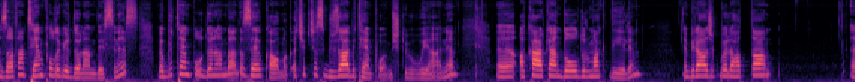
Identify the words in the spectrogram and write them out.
Zaten tempolu bir dönemdesiniz ve bu tempolu dönemden de zevk almak. Açıkçası güzel bir tempoymuş gibi bu yani. Ee, akarken doldurmak diyelim. Birazcık böyle hatta e,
